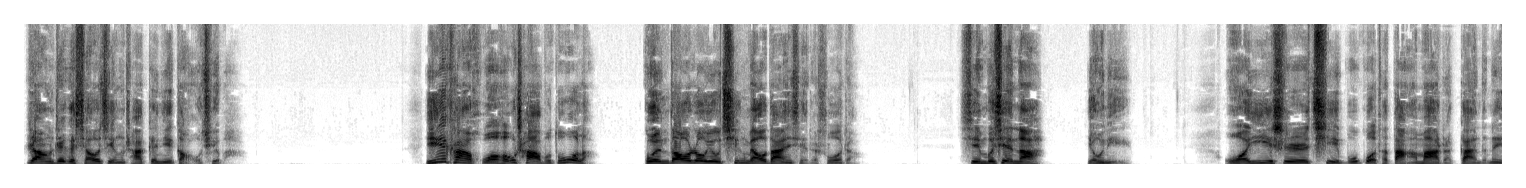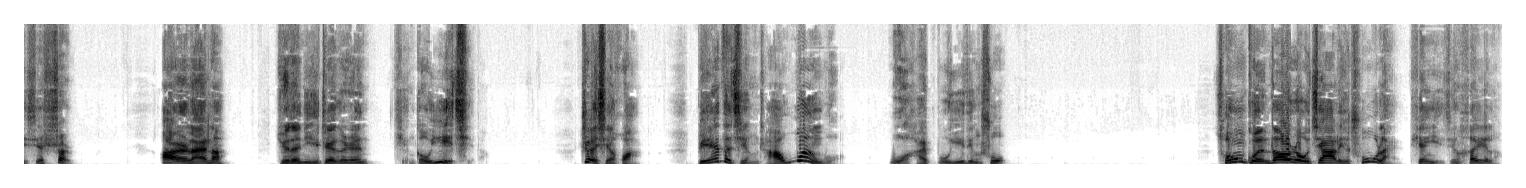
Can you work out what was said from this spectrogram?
让这个小警察跟你搞去吧。一看火候差不多了，滚刀肉又轻描淡写的说着：“信不信呐？有你。”我一是气不过他大蚂蚱干的那些事儿，二来呢，觉得你这个人挺够义气的。这些话，别的警察问我，我还不一定说。从滚刀肉家里出来，天已经黑了。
